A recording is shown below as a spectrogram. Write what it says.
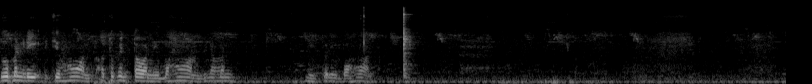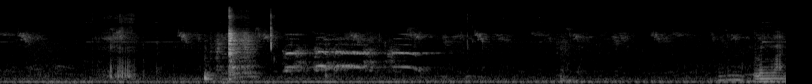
ตัวมันเละที่ห้อน เอาตัวเป็นตอนนี่บ่ห้อนพี่น้องมันนี่ตัวนี้บ่ห้อน แมงวัน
